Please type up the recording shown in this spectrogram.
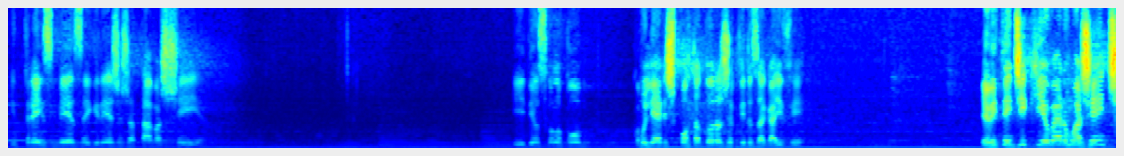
Em três meses a igreja já estava cheia. E Deus colocou mulheres portadoras de vírus HIV. Eu entendi que eu era um agente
